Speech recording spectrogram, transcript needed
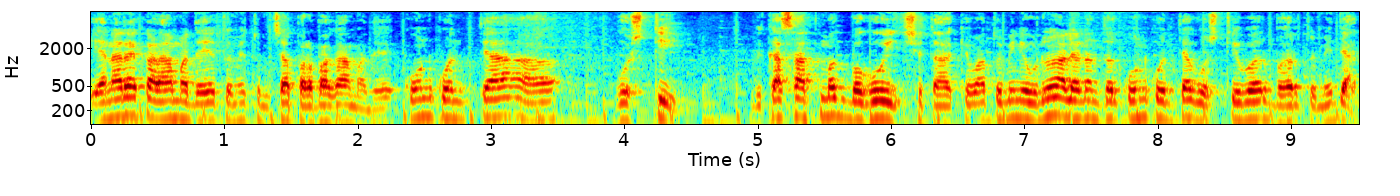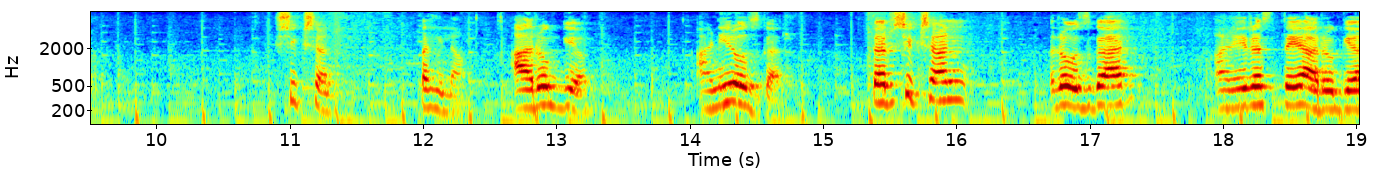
येणाऱ्या काळामध्ये तुम्ही तुमच्या प्रभागामध्ये कोणकोणत्या गोष्टी विकासात्मक बघू इच्छिता किंवा तुम्ही निवडून आल्यानंतर कोणकोणत्या गोष्टीवर भर तुम्ही द्याल? शिक्षण पहिला. आरोग्य आणि रोजगार. तर शिक्षण रोजगार आणि रस्ते आरोग्य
